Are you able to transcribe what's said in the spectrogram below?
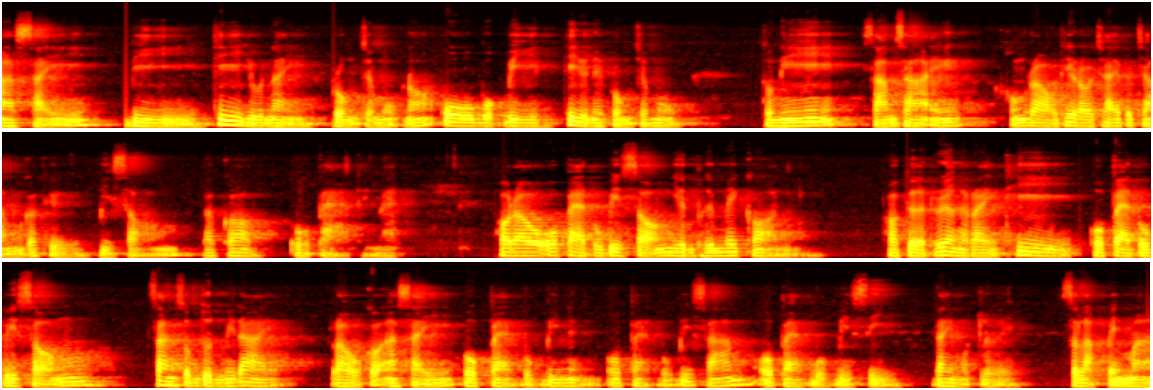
อาศัย B ที่อยู่ในโพรงจมูกเนาะ O บวก B ที่อยู่ในโพรงจมูก ตรงนี้สามสายของเราที่เราใช้ประจำก็คือ B2 แล้วก็ O8 เห็นไหมพอเรา O8 บวก B2 ยืนพื้นไว้ก่อน พอเกิดเรื่องอะไรที่ O8 บวก B2 สร้างสมดุลไม่ได้ เราก็อาศัย O8 บวก B1 O8 บวก B3 O8 บวก B4 ได้หมดเลย สลับไปมา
